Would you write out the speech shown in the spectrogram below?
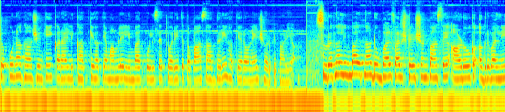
ચપ્પુના ઘા ઝીંકી, કરાયેલી ઘાતકી હત્યા મામલે લિંબાયત પોલીસે ત્વરિત તપાસ હાથ ધરી હત્યારાઓને ઝડપી પાડ્યા. સુરતના લિંબાયતના ડુંભાલ ફાયર સ્ટેશન પાસે આડોક અગ્રવાલની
